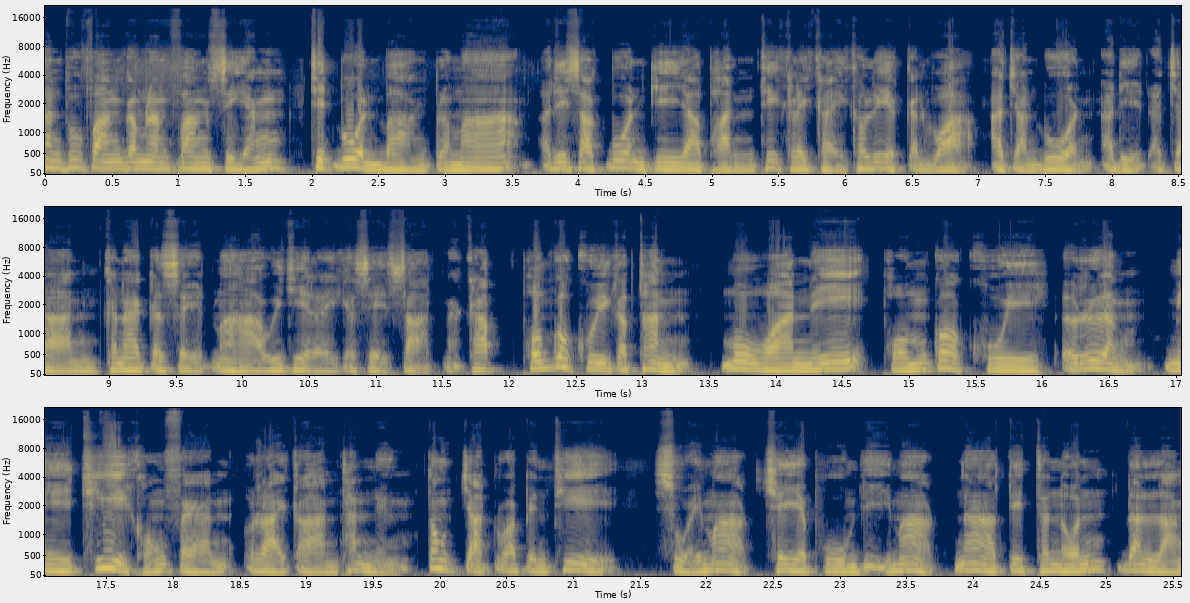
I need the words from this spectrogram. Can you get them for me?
ท่านผู้ฟังกำลังฟังเสียง ทิดบ้วนบางประมาอดิศักบ้วนกียาพันธ์ที่ใครๆเขาเรียกกันว่า อาจารย์บ้วน อดีตอาจารย์ คณะเกษตรมหาวิทยาลัยเกษตรศาสตร์นะครับ ผมก็คุยกับท่านเมื่อวานนี้ผมก็คุยเรื่องมีที่ของแฟนรายการท่านหนึ่ง ต้องจัดว่าเป็นที่สวยมากเชยภูมิดีมาก หน้าติดถนน ด้านหลัง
